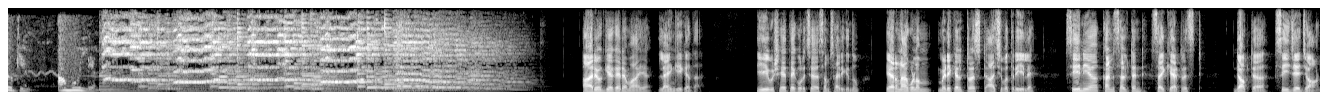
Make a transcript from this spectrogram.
ആരോഗ്യം അമൂല്യം. ആരോഗ്യകരമായ ലൈംഗികത. ഈ വിഷയത്തെക്കുറിച്ച് സംസാരിക്കുന്നു എറണാകുളം മെഡിക്കൽ ട്രസ്റ്റ് ആശുപത്രിയിലെ senior consultant psychiatrist doctor C J John.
